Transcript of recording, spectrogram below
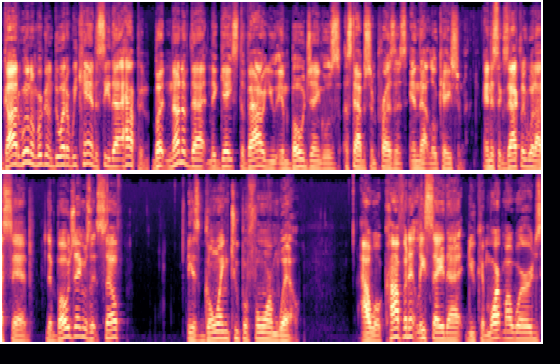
God willing, we're going to do whatever we can to see that happen. But none of that negates the value in Bojangles establishing presence in that location. And it's exactly what I said. The Bojangles itself is going to perform well. I will confidently say that. You can mark my words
